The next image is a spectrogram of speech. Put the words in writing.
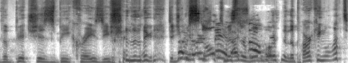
the bitches be crazy. like, did you no, assault Mr. Woodworth them. in the parking lot?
